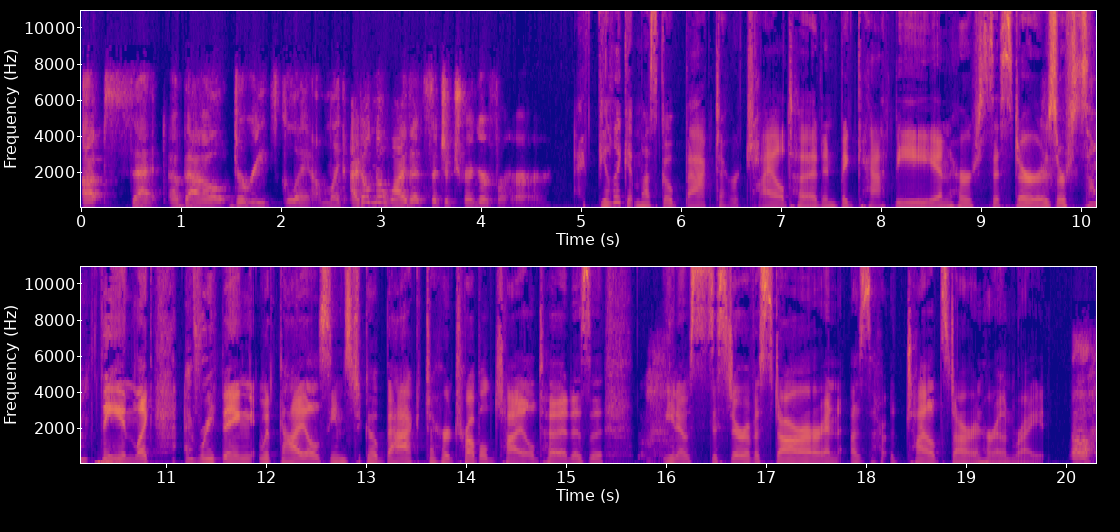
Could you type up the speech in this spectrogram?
upset about Dorit's glam. Like I don't know why that's such a trigger for her. I feel like it must go back to her childhood and Big Kathy and her sisters or something. Like everything with Kyle seems to go back to her troubled childhood as a, you know, sister of a star and as a child star in her own right. Oh,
